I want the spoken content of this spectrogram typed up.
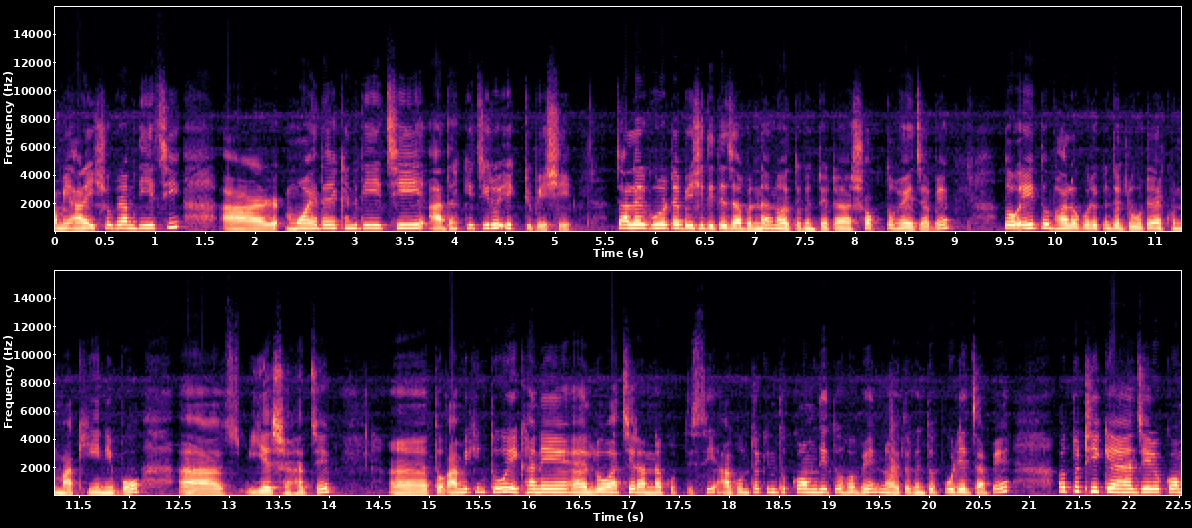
আমি আড়াইশো গ্রাম দিয়েছি। আর ময়দা এখানে দিয়েছি আধা কেজিরও একটু বেশি। চালের গুঁড়োটা বেশি দিতে যাবেন না, নয়তো কিন্তু এটা শক্ত হয়ে যাবে। তো এই তো ভালো করে কিন্তু ডোটা এখন মাখিয়ে নিব ইয়ের সাহায্যে। তো আমি কিন্তু এখানে লো আঁচে রান্না করতেছি। আগুনটা কিন্তু কম দিতে হবে, নয়তো কিন্তু পুড়ে যাবে। তো ঠিক যেরকম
